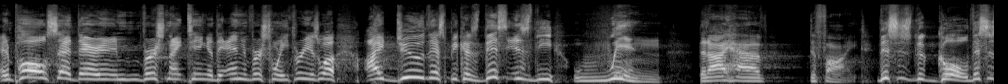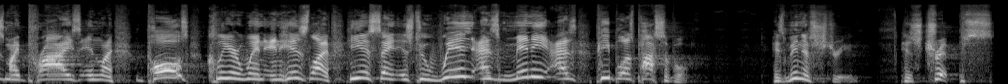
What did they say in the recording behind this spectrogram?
And Paul said there in verse 19 at the end of verse 23 as well, I do this because this is the win that I have defined. This is the goal. This is my prize in life. Paul's clear win in his life, he is saying, is to win as many as people as possible his ministry, his trips,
